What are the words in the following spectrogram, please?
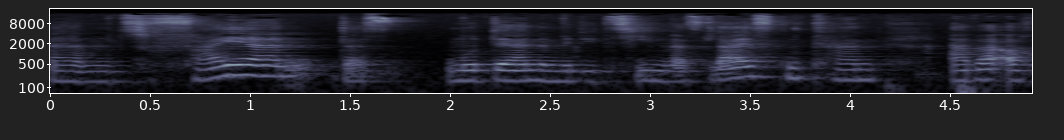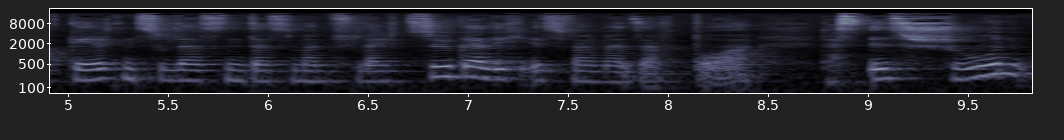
ähm, zu feiern, dass moderne Medizin was leisten kann, aber auch gelten zu lassen, dass man vielleicht zögerlich ist, weil man sagt, boah, das ist schon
